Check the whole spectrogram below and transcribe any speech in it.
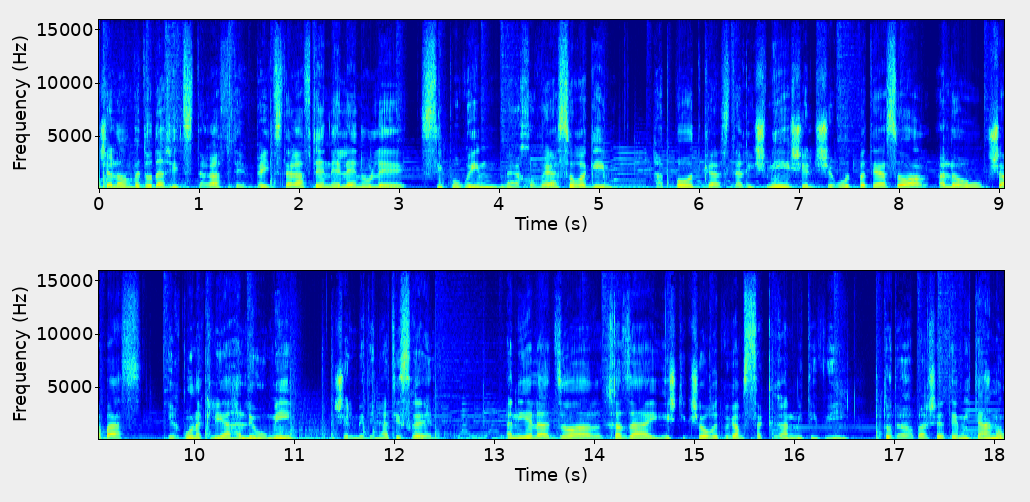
שלום ותודה שהצטרפתם, והצטרפתן אלינו לסיפורים מאחורי הסורגים, הפודקאסט הרשמי של שירות בתי הסוהר, הלו הוא שב"ס, ארגון הכלייה הלאומי של מדינת ישראל. אני אלעד זוהר, חזאי, איש תקשורת וגם סקרן מטבעי, תודה רבה שאתם איתנו.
